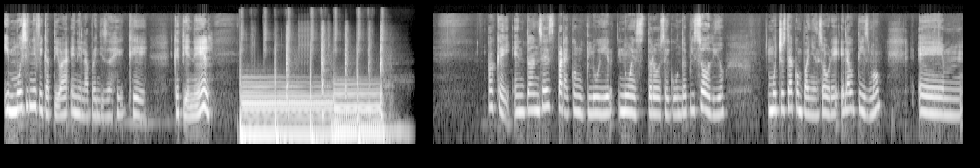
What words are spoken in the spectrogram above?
y muy significativa en el aprendizaje que, que tiene él. Ok, entonces para concluir nuestro segundo episodio, muchos te acompañan sobre el autismo. Em,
